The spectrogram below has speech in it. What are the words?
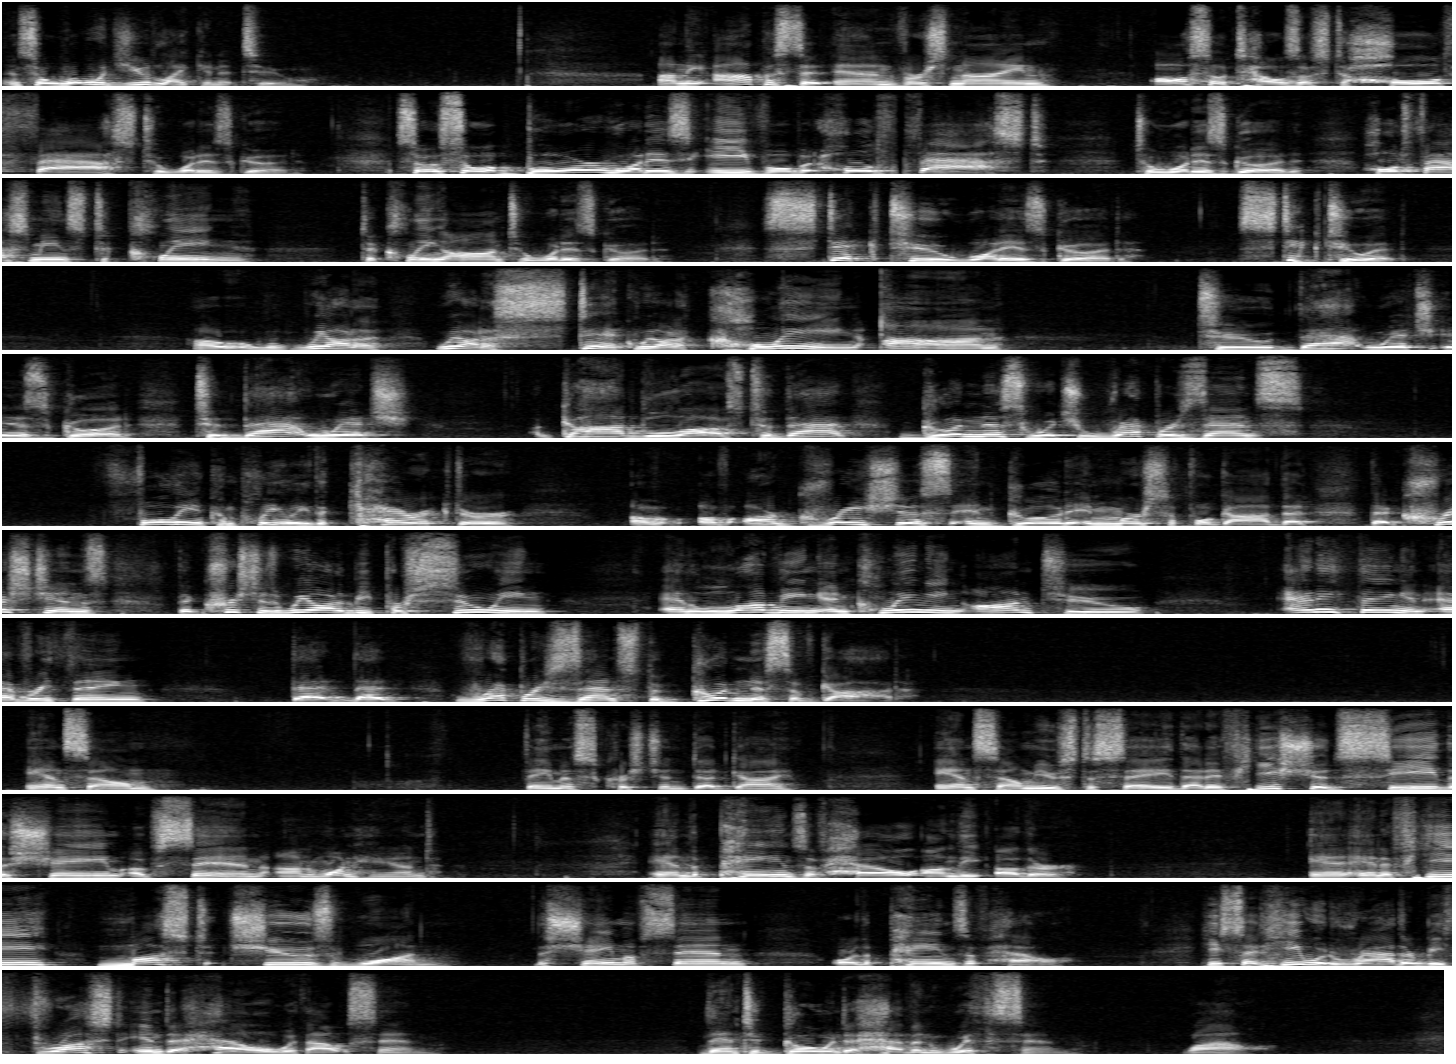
And so, what would you liken it to? On the opposite end, verse 9 also tells us to hold fast to what is good. So, so abhor what is evil, but hold fast to what is good. Hold fast means to cling, to cling on to what is good. Stick to what is good. Stick to it. Uh, we, ought to, we ought to stick, we ought to cling on to that which is good, to that which God loves, to that goodness which represents fully and completely the character of, of our gracious and good and merciful God. That, that Christians, that Christians, we ought to be pursuing and loving and clinging onto anything and everything that, that represents the goodness of God. Anselm, famous Christian dead guy, Anselm used to say that if he should see the shame of sin on one hand and the pains of hell on the other, and, and if he must choose one, the shame of sin or the pains of hell, he said he would rather be thrust into hell without sin than to go into heaven with sin. Wow.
